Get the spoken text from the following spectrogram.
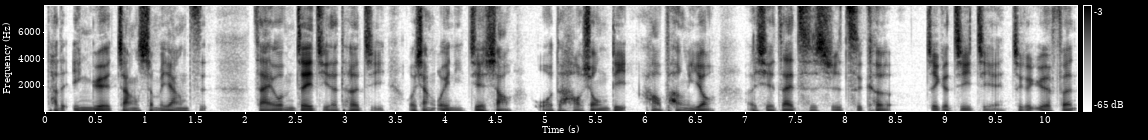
他的音乐长什么样子？在我们这一集的特辑，我想为你介绍我的好兄弟、好朋友，而且在此时此刻、这个季节、这个月份，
